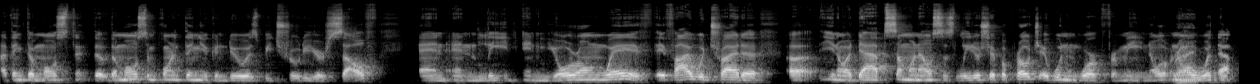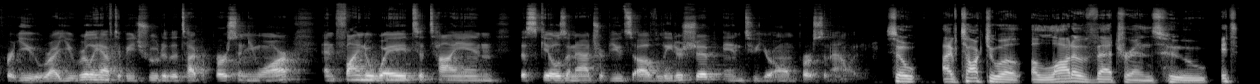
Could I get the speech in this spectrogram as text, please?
I think the most the, the most important thing you can do is be true to yourself and and lead in your own way. If if I would try to uh, you know adapt someone else's leadership approach, it wouldn't work for me. No, right. nor would that for you. Right? You really have to be true to the type of person you are and find a way to tie in the skills and attributes of leadership into your own personality. So I've talked to a, a lot of veterans who it's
